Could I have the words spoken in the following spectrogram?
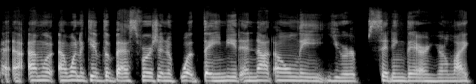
I, I, I want to give the best version of what they need. And not only you're sitting there and you're like,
